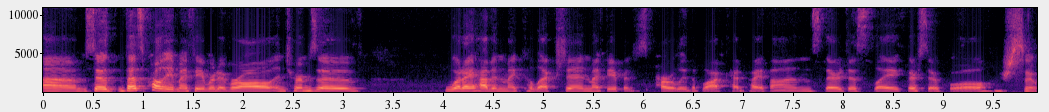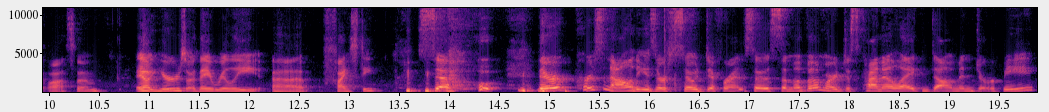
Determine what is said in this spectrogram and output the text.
Um, so that's probably my favorite overall. In terms of what I have in my collection, my favorite is probably the blackhead pythons. They're just like they're so cool. They're so awesome. Yeah, yours are they really uh, feisty? so their personalities are so different. So some of them are just kind of like dumb and derpy,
